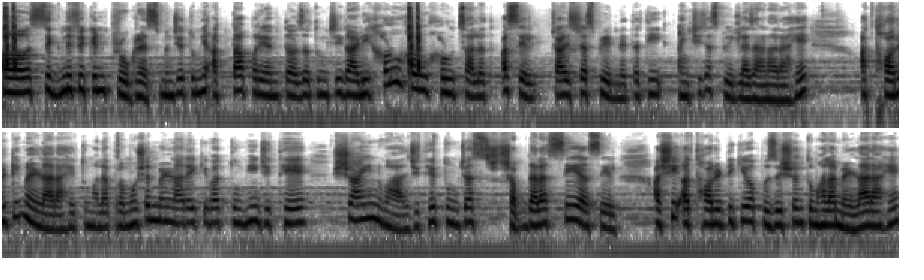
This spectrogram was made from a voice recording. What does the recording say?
सिग्निफिकंट प्रोग्रेस म्हणजे तुम्ही आत्तापर्यंत जर तुमची गाडी हळूहळू हळू चालत असेल चाळीसच्या स्पीडने तर ती ऐंशीच्या स्पीडला जाणार आहे. अथॉरिटी मिळणार आहे. तुम्हाला प्रमोशन मिळणार आहे किंवा तुम्ही जिथे शाईन व्हाल जिथे तुमच्या शब्दाला से असेल अशी अथॉरिटी किंवा पोझिशन तुम्हाला मिळणार आहे.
